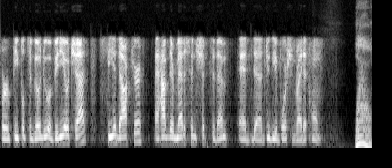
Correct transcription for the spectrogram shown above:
for people to go do a video chat, see a doctor, have their medicine shipped to them, and uh, do the abortion right at home. Wow,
